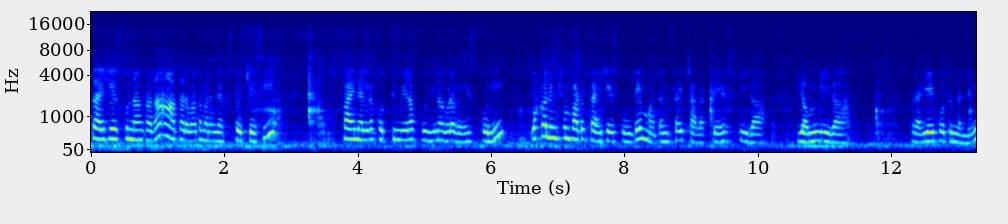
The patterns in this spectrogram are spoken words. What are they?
ఫ్రై చేసుకున్నాం కదా ఆ తర్వాత మనం నెక్స్ట్ వచ్చేసి ఫైనల్గా కొత్తిమీర పుదీనా కూడా వేసుకొని ఒక నిమిషం పాటు ఫ్రై చేసుకుంటే మటన్ ఫ్రై చాలా టేస్టీగా యమ్మీగా రెడీ అయిపోతుందండి.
